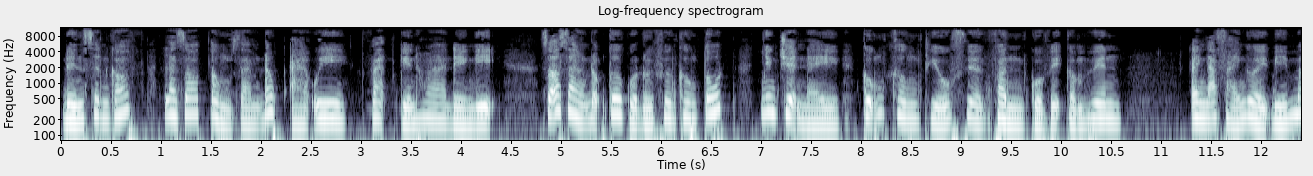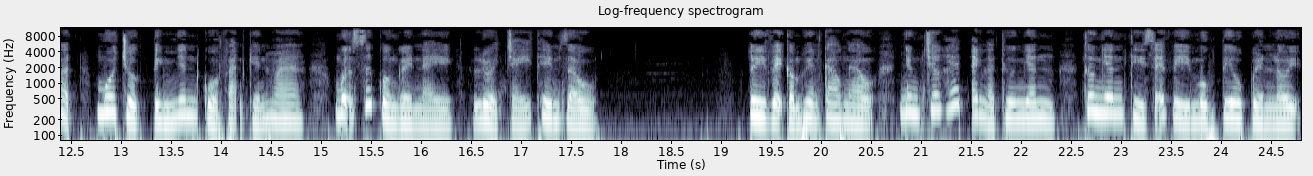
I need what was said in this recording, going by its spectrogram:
Đến sân golf là do Tổng Giám đốc Á Uy, Vạn Kiến Hoa đề nghị. Rõ ràng động cơ của đối phương không tốt, nhưng chuyện này cũng không thiếu phiền phần của vị cẩm huyên. Anh đã phái người bí mật mua chuộc tình nhân của Vạn Kiến Hoa, mượn sức của người này lửa cháy thêm dầu. Tuy vệ cẩm huyên cao ngạo, nhưng trước hết anh là thương nhân. Thương nhân thì sẽ vì mục tiêu quyền lợi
